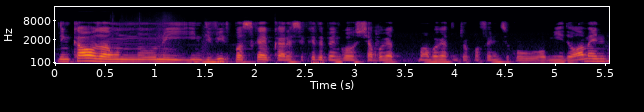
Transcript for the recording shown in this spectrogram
din cauza un, unui individ pe Skype care se crede pe Ghost și a băgat, m-a băgat într-o conferință cu o mie de oameni.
